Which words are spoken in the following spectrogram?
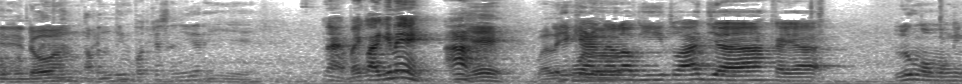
ini doang. Nggak penting podcast anjir. Iya. Nah, baik lagi nih. Ah, Iya, balik ini kayak mulu. analogi itu aja, kayak lu ngomongin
